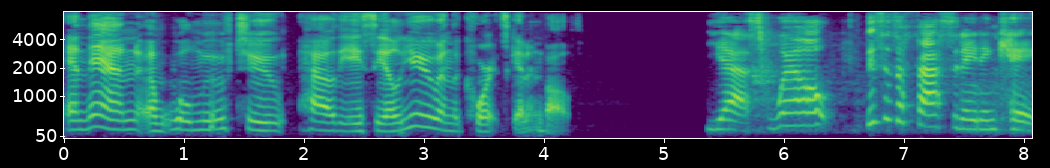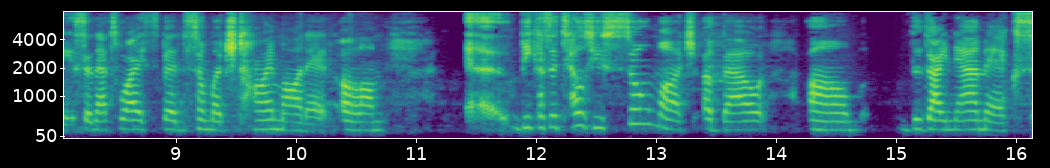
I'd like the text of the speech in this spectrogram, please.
and then uh, we'll move to how the ACLU and the courts get involved. Yes. Well, this is a fascinating case, and that's why I spend so much time on it um, uh, because it tells you so much about um, the dynamics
